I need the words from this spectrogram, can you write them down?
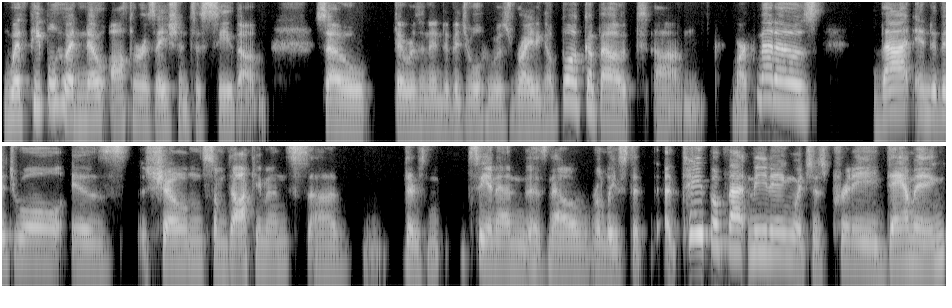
with people who had no authorization to see them. So there was an individual who was writing a book about um, Mark Meadows. That individual is shown some documents. Uh, there's CNN has now released a, a, tape of that meeting, which is pretty damning,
